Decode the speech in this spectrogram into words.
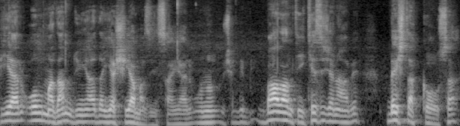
bir yer olmadan dünyada yaşayamaz insan. Yani onu bir bağlantıyı keseceksin abi. 5 dakika olsa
